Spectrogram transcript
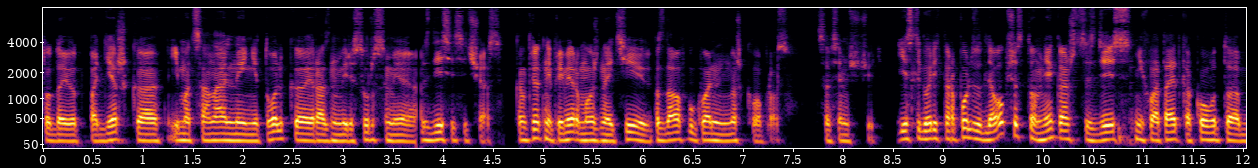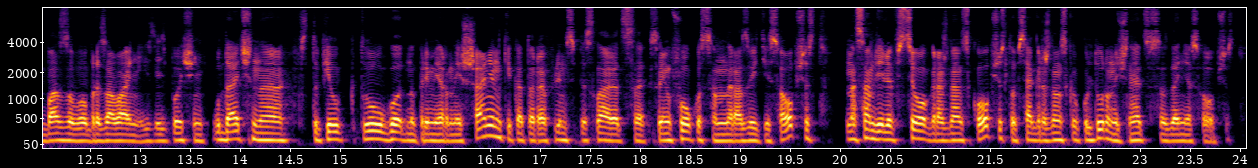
что дает поддержка эмоциональная не только, и разными ресурсами здесь и сейчас. Конкретный пример можно найти, задавав буквально немножко вопросов совсем чуть-чуть. Если говорить про пользу для общества, мне кажется, здесь не хватает какого-то базового образования. Здесь бы очень удачно вступил кто угодно примерно из Шанинки, которая, в принципе, славится своим фокусом на развитии сообществ. На самом деле, все гражданское общество, вся гражданская культура начинается с создания сообществ.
